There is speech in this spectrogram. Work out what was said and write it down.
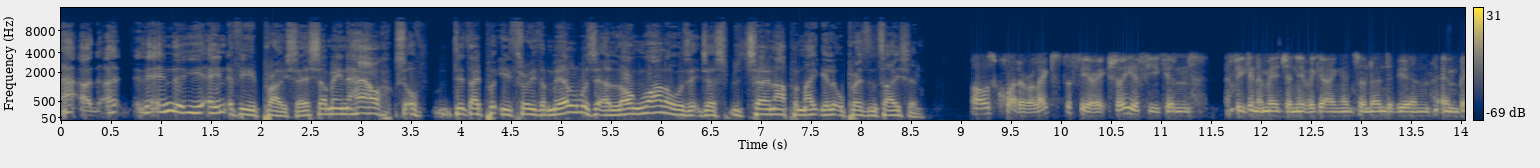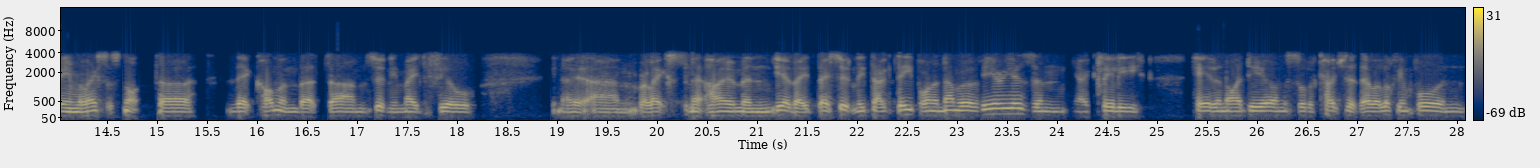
Uh, uh, uh, in the interview process, I mean, how sort of did they put you through the mill? Was it a long one, or was it just turn up and make your little presentation? Oh, it was quite a relaxed affair, actually. If you can, if you can imagine ever going into an interview and, and being relaxed, it's not uh, that common, but um, certainly made to feel, you know, um, relaxed and at home. And yeah, they they certainly dug deep on a number of areas, and you know, clearly had an idea on the sort of coach that they were looking for, and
